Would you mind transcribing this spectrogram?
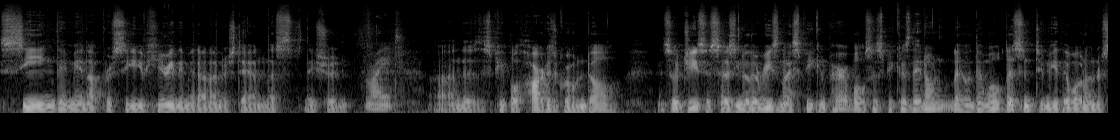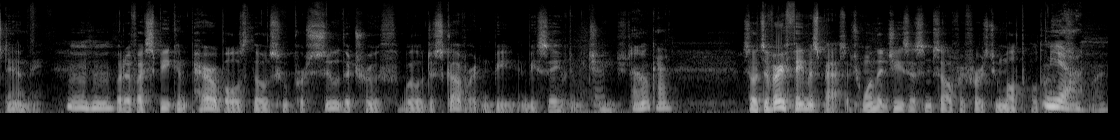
seeing they may not perceive, hearing they may not understand, lest they should Right. uh, and this, people's heart has grown dull. And so Jesus says, you know, the reason I speak in parables is because they don't, they, they won't listen to me, they won't understand me. Mm-hmm. But if I speak in parables, those who pursue the truth will discover it and be and be saved and be changed. Okay. So it's a very famous passage, one that Jesus himself refers to multiple times. Yeah. Right?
